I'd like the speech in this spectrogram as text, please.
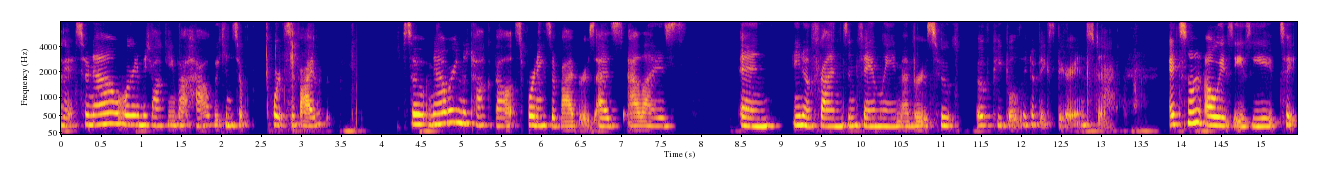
Okay, so now we're going to be talking about how we can support survivors. So now we're going to talk about supporting survivors as allies and you know friends and family members who of people that have experienced it it's not always easy to,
